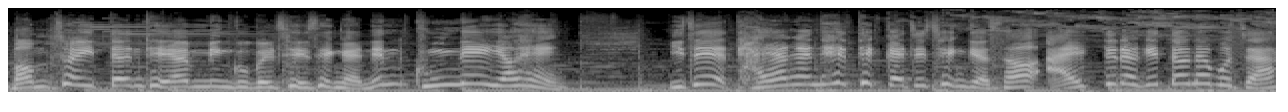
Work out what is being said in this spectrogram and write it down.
멈춰있던 대한민국을 재생하는 국내 여행. 이제 다양한 혜택까지 챙겨서 알뜰하게 떠나보자.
